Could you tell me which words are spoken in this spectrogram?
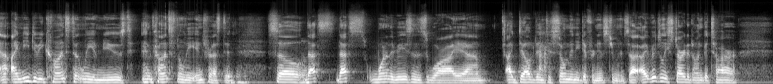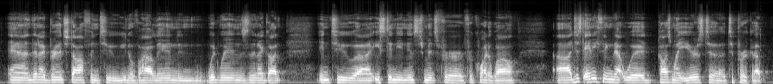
I need to be constantly amused and constantly interested. So that's that's one of the reasons why um, I delved into so many different instruments. I, I originally started on guitar and then I branched off into you know violin and woodwinds. And then I got into uh, East Indian instruments for for quite a while. Uh, just anything that would cause my ears to to perk up.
